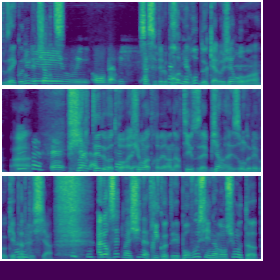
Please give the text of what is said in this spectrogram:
Vous avez connu les Et Charts oui, oh bah oui. Ça, c'était le premier groupe de Calogero. Hein. Ah. Tout à fait. Fierté de votre à région à travers un artiste, vous avez bien raison de l'évoquer, Patricia. Alors, cette machine à tricoter, pour vous, c'est une invention au top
